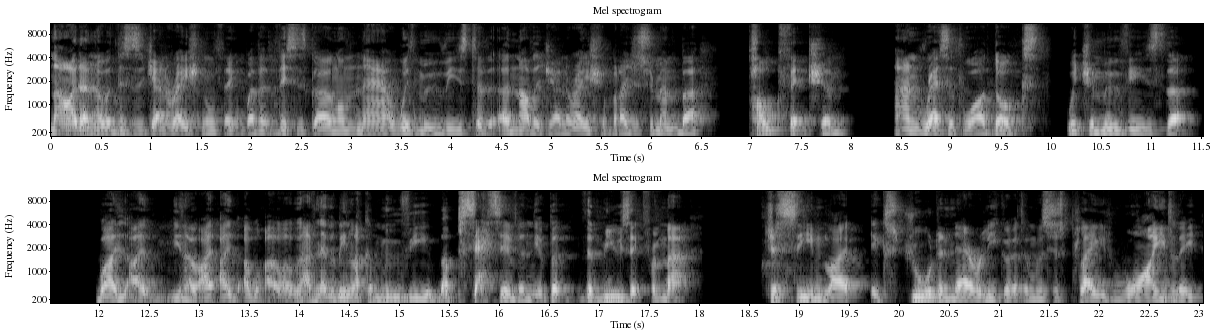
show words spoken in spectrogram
now, I don't know whether this is a generational thing, whether this is going on now with movies to another generation, but I just remember Pulp Fiction and Reservoir Dogs, which are movies that well, I, I you know, I, I, I, have never been like a movie obsessive, and but the music from that just seemed like extraordinarily good and was just played widely.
